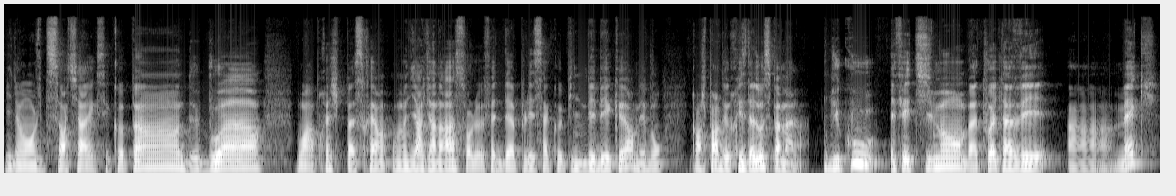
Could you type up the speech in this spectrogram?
Il a envie de sortir avec ses copains, de boire. Bon, après, je passerai, on y reviendra sur le fait d'appeler sa copine bébé cœur, mais bon, quand je parle de crise d'ado, c'est pas mal. Du coup, effectivement, bah, toi, tu avais un mec,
